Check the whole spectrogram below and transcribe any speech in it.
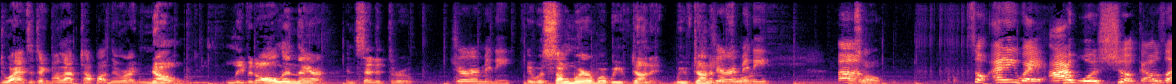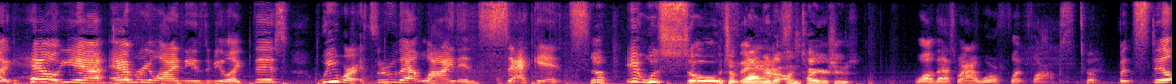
Do I have to take my laptop out? And they were like, no, leave it all in there and send it through. Germany. It was somewhere where we've done it. We've done it Germany. Um, so So anyway, I was shook. I was like, hell yeah, every line needs to be like this. We were through that line in seconds. yeah, It was so it took fast. longer to untie your shoes. well, that's why I wore flip flops. Yep. But still,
